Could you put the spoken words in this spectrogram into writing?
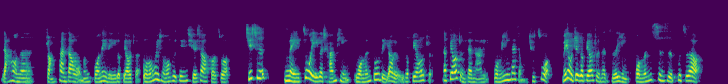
然后呢转换到我们国内的一个标准。我们为什么会跟学校合作？其实每做一个产品，我们都得要有一个标准。那标准在哪里？我们应该怎么去做？没有这个标准的指引，我们甚至不知道。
